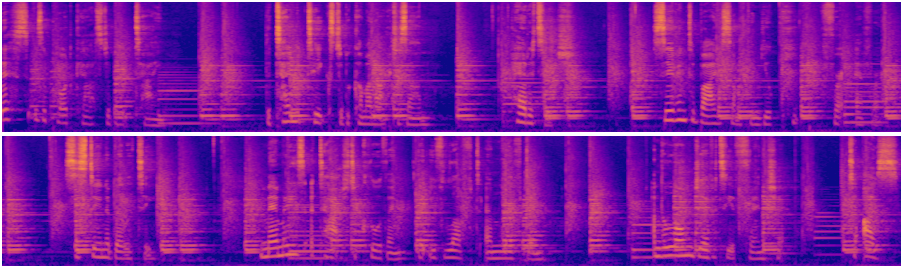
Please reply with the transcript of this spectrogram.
This is a podcast about time the time it takes to become an artisan, heritage, saving to buy something you'll keep forever, sustainability, memories attached to clothing that you've loved and lived in, and the longevity of friendship. To us,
